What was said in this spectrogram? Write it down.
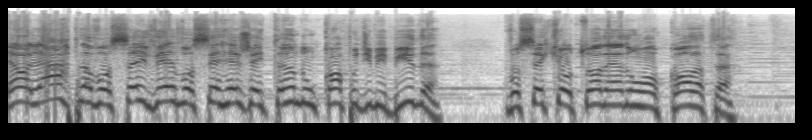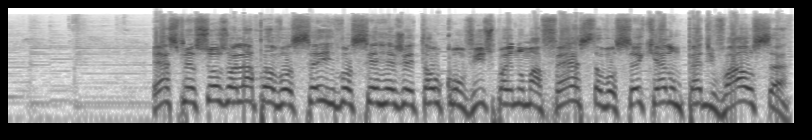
É olhar para você e ver você rejeitando um copo de bebida, você que outrora era um alcoólatra. É as pessoas olhar para você e você rejeitar o convite para ir numa festa, você que era um pé de valsa,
